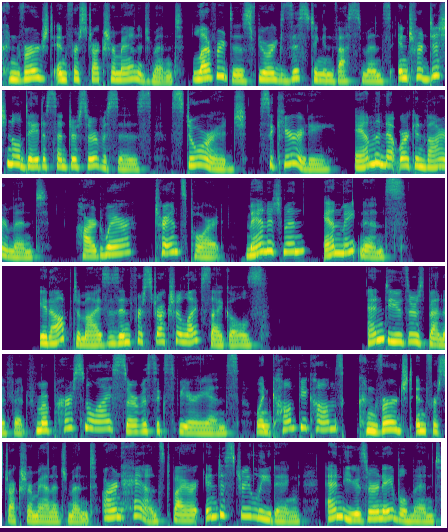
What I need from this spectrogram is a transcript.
Converged Infrastructure Management leverages your existing investments in traditional data center services, storage, security, and the network environment, hardware, transport, management, and maintenance. It optimizes infrastructure life cycles. End users benefit from a personalized service experience when CompuCom's converged infrastructure management are enhanced by our industry leading end user enablement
